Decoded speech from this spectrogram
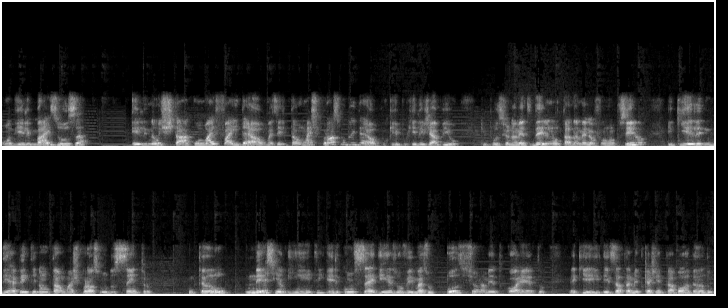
onde ele mais usa, ele não está com o Wi-Fi ideal, mas ele está o mais próximo do ideal. Por quê? Porque ele já viu que o posicionamento dele não está da melhor forma possível e que ele, de repente, não está o mais próximo do centro. Então, nesse ambiente, ele consegue resolver, mas o posicionamento correto, né, que é exatamente o que a gente está abordando,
